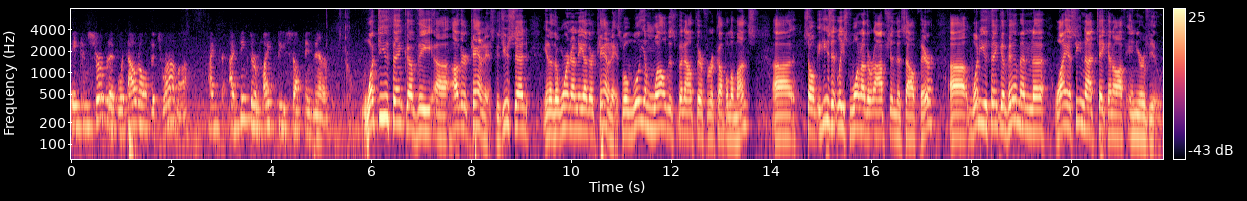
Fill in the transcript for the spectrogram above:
a conservative without all the drama, I, I think there might be something there. What do you think of the uh, other candidates? Because you said, you know, there weren't any other candidates. Well, William Weld has been out there for a couple of months. Uh, so he's at least one other option that's out there. Uh, what do you think of him, and uh, why is he not taken off in your view?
